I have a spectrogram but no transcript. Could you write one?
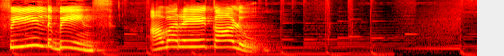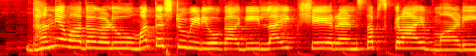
ಫೀಲ್ಡ್ ಬೀನ್ಸ್ ಅವರೆಕಾಳು ಧನ್ಯವಾದಗಳು. ಮತ್ತಷ್ಟು ವಿಡಿಯೋಗಾಗಿ ಲೈಕ್ ಶೇರ್ ಆ್ಯಂಡ್ ಸಬ್ಸ್ಕ್ರೈಬ್ ಮಾಡಿ.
